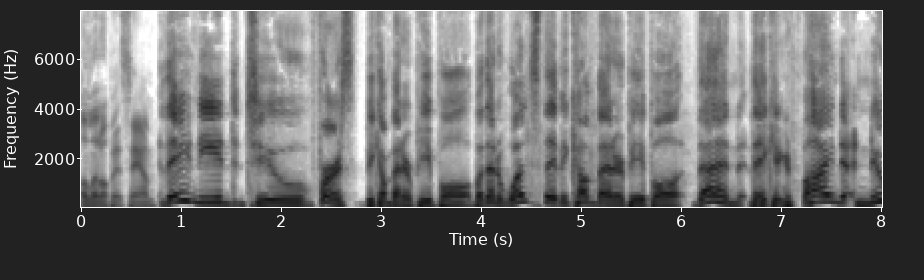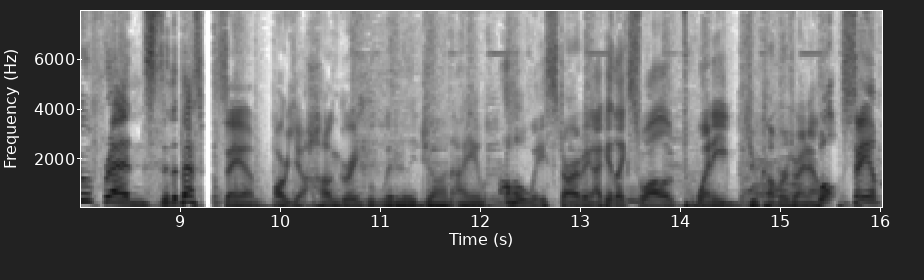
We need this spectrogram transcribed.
a little bit, Sam. They need to first become better people, but then once they become better people, then they can find new friends through the best. Sam, are you hungry? Literally, John, I am always starving. I could like swallow 20 cucumbers right now. Well, Sam,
